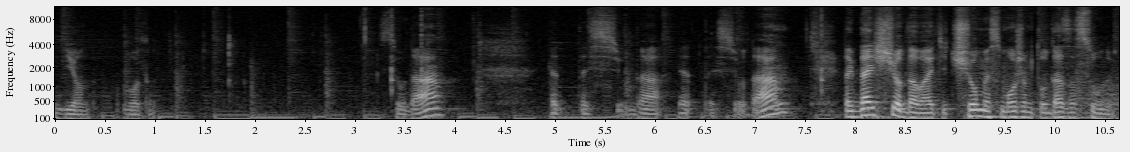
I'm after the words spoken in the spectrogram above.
Где он? Вот он. Сюда. Это сюда, это сюда. Тогда еще давайте, что мы сможем туда засунуть?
